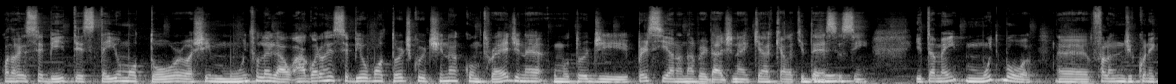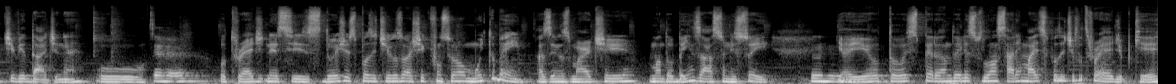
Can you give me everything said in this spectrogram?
Quando eu recebi, testei o motor, eu achei muito legal. Agora eu recebi o motor de cortina com thread, né? O motor de persiana, na verdade, né? Que é aquela que desce uhum. assim. E também muito boa. É, falando de conectividade, né? O, uhum. o thread nesses dois dispositivos eu achei que funcionou muito bem. A ZenSmart mandou bem zaço nisso aí. Uhum. E aí eu tô esperando eles lançarem mais dispositivo thread, porque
